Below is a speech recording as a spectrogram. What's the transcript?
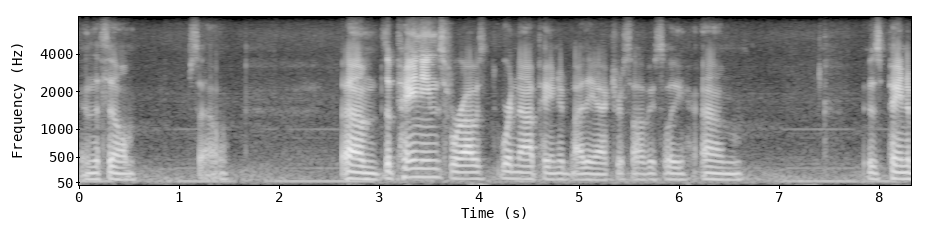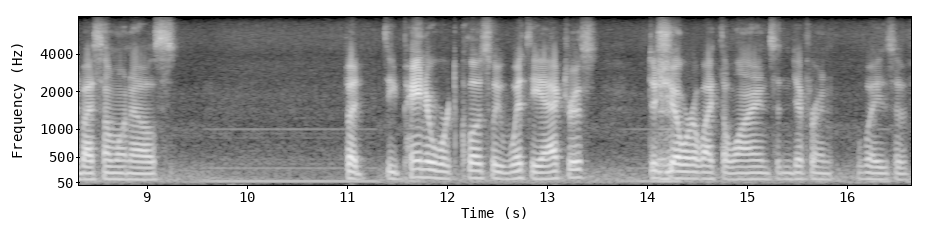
in the film. So, um, the paintings were I was were not painted by the actress, obviously. Um, it was painted by someone else, but the painter worked closely with the actress to mm-hmm. show her like the lines and different ways of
